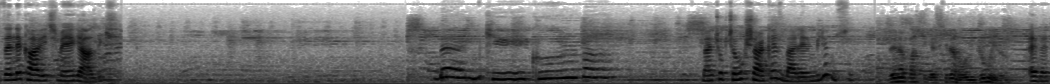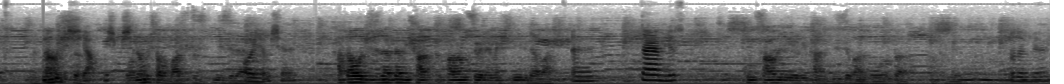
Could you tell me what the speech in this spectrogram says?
Kuzenine kahve içmeye geldik. Belki kurban. Ben çok çabuk şarkı ezberlerim biliyor musun? Zeynep Bastık eskiden oyuncu muydun? Evet. Oynamıştı. Yapmış, bir şey. Oynamış ama bazı dizi- dizilerde. Oynamış evet. Hatta o dizilerden bir şarkı falan söylemişliği bile var. Evet. Nereden biliyorsun? Kumsal diye bir tane dizi vardı orada. Bilmiyorum.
